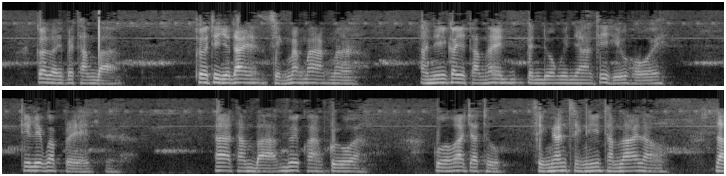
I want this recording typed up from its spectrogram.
ๆ ก็เลยไปทำบาปเพื่อที่จะได้สิ่งมาก ๆ มา อันนี้ก็จะทำให้เป็นดวงวิญญาณที่หิวโหย ที่เรียกว่าเปรตถ้าทำบาปด้วยความกลัว กลัวว่าจะถูกสิ่งนั้นสิ่งนี้ทำร้ายเรา เรา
